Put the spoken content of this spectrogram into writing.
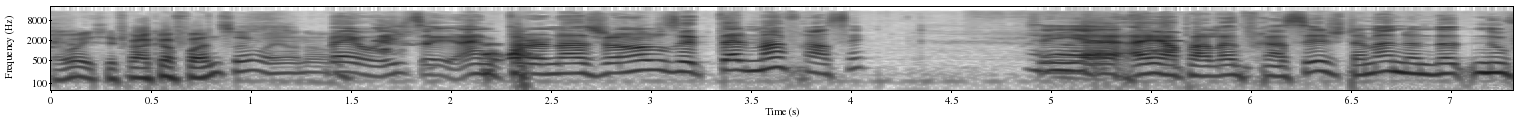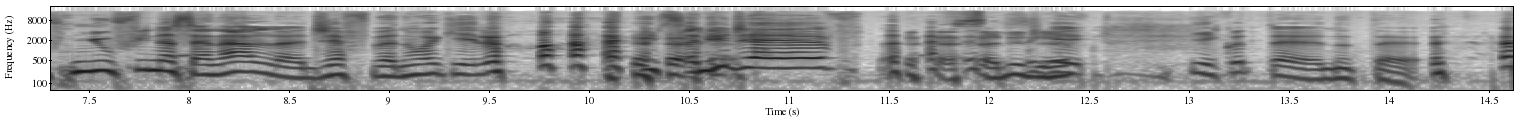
Ah oui, c'est francophone, ça? Ouais, non? Ben oui, c'est international. C'est tellement français. Euh, en parlant de français, justement, notre, Newfie national, Jeff Benoît, qui est là. Salut, Jeff! Salut, Jeff! Il, écoute euh, notre... Euh,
